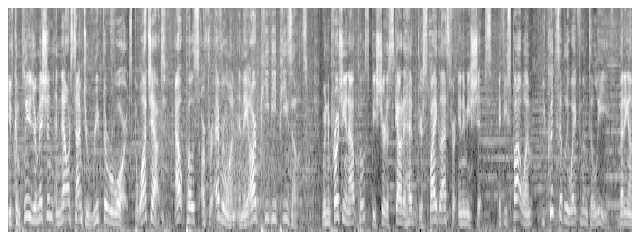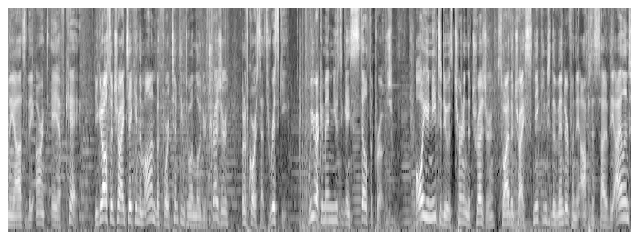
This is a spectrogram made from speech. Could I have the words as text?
You've completed your mission and now it's time to reap the rewards, but watch out! Outposts are for everyone and they are PvP zones. When approaching an outpost, be sure to scout ahead with your spyglass for enemy ships. If you spot one, you could simply wait for them to leave, betting on the odds that they aren't AFK. You could also try taking them on before attempting to unload your treasure, but of course that's risky. We recommend using a stealth approach. All you need to do is turn in the treasure, so either try sneaking to the vendor from the opposite side of the island,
